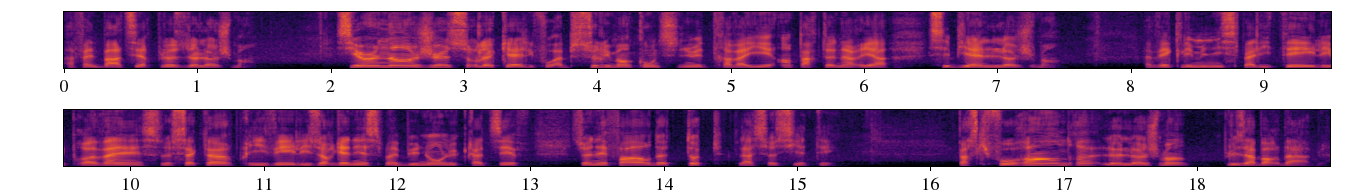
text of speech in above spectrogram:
afin de bâtir plus de logements. S'il y a un enjeu sur lequel il faut absolument continuer de travailler en partenariat, c'est bien le logement avec les municipalités, les provinces, le secteur privé, les organismes à but non lucratif. C'est un effort de toute la société. Parce qu'il faut rendre le logement plus abordable.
